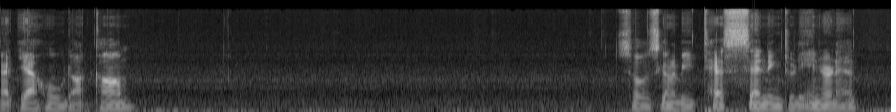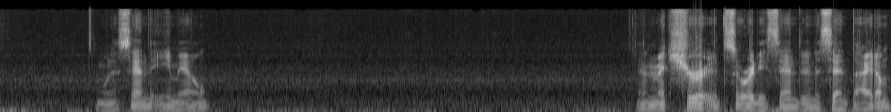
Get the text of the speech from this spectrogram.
at yahoo.com so it's gonna be test sending to the internet. I'm gonna send the email and make sure it's already sent in the sent item.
